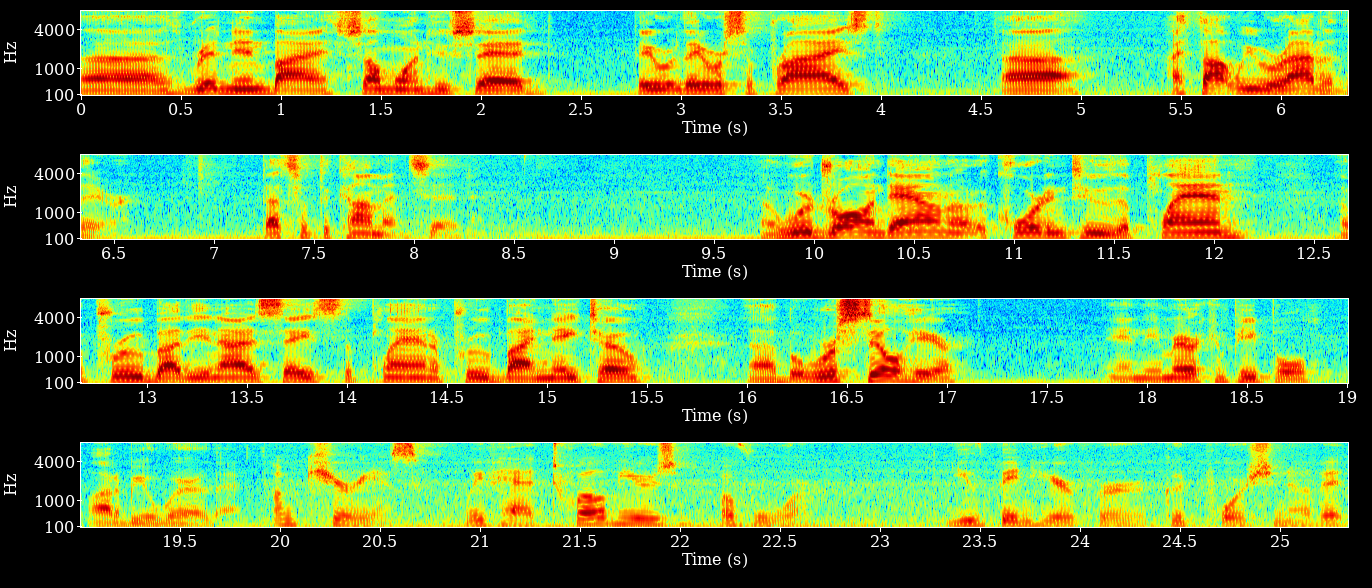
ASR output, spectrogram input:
uh, written in by someone who said they were, they were surprised. Uh, I thought we were out of there. That's what the comment said. Uh, we're drawing down according to the plan approved by the United States, the plan approved by NATO, uh, but we're still here, and the American people ought to be aware of that. I'm curious. We've had 12 years of war. You've been here for a good portion of it.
